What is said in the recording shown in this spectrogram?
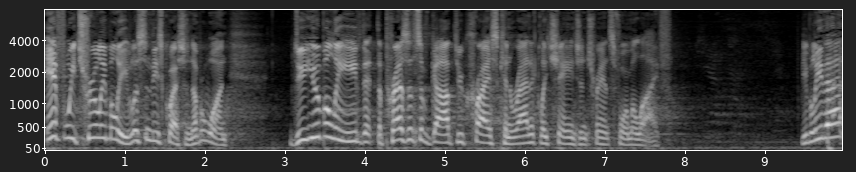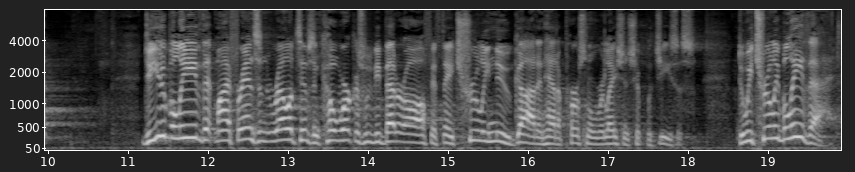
If we truly believe, listen to these questions. Number one, do you believe that the presence of God through Christ can radically change and transform a life? Do you believe that? Do you believe that my friends and relatives and coworkers would be better off if they truly knew God and had a personal relationship with Jesus? Do we truly believe that?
